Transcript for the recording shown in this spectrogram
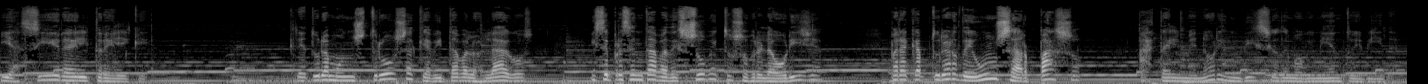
Y así era el Trelque, criatura monstruosa que habitaba los lagos y se presentaba de súbito sobre la orilla para capturar de un zarpazo hasta el menor indicio de movimiento y vida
